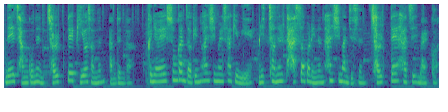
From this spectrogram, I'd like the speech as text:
내 장고는 절대 비어서는 안 된다. 그녀의 순간적인 환심을 사기 위해 미천을 다 써버리는 한심한 짓은 절대 하지 말 것.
